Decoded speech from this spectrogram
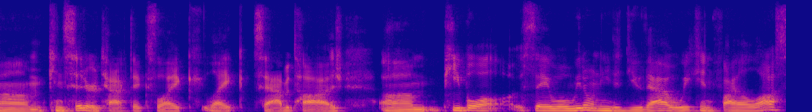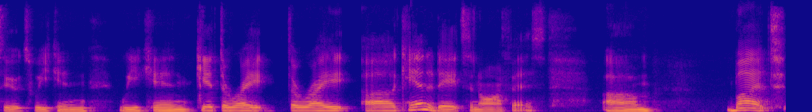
um, consider tactics like like sabotage. Um, people say, well, we don't need to do that. We can file lawsuits. We can we can get the right the right uh, candidates in office. Um, but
